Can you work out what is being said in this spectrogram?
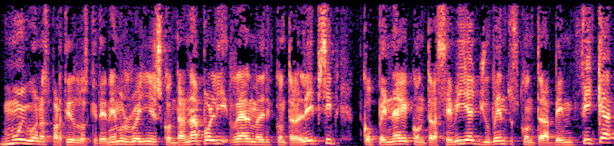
muy buenos partidos los que tenemos. Rangers contra Napoli, Real Madrid contra Leipzig, Copenhague contra Sevilla, Juventus contra Benfica.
